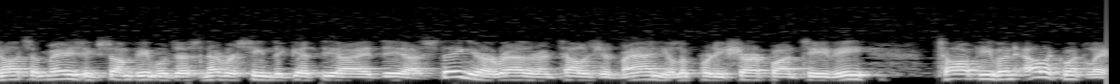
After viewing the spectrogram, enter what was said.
You know, it's amazing. Some people just never seem to get the idea. Sting, you're a rather intelligent man. You look pretty sharp on TV. Talk even eloquently.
